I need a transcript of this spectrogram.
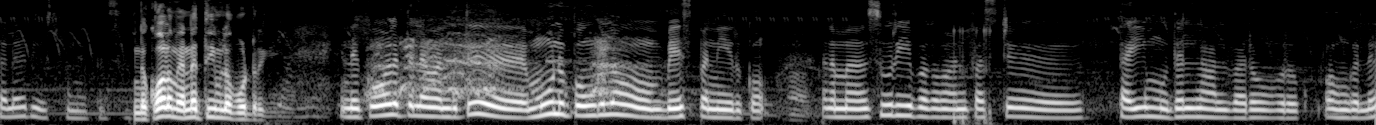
கலர் யூஸ் பண்ணியிருக்கேன் சார் இந்த கோலம் என்ன தீமில் போட்டிருக்கீங்க? இந்த கோலத்தில் வந்துட்டு மூணு பொங்கலும் பேஸ் பண்ணியிருக்கோம். நம்ம சூரிய பகவான் ஃபஸ்ட்டு தை முதல் நாள் வரும் ஒரு பொங்கல்.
